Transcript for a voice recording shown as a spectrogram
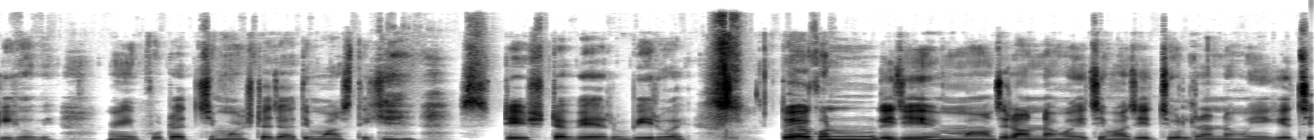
কী হবে? ফোটাচ্ছি মাছটা যাতে মাছ থেকে টেস্টটা বের বের হয়। তো এখন এই যে মাছ রান্না হয়েছে, মাছের ঝোল রান্না হয়ে গেছে,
